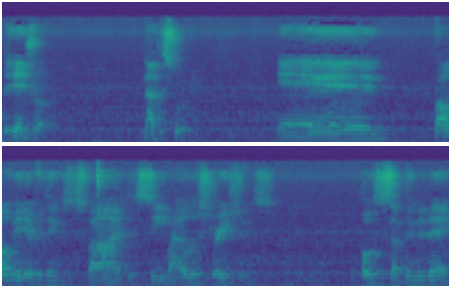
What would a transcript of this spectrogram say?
the intro, not the story. And follow me to Everything's Fine to see my illustrations. I posted something today.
